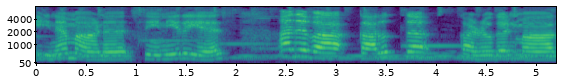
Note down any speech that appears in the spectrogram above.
ഇനമാണ് സിനിറിയസ് അഥവാ കറുത്ത കഴുകന്മാർ.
